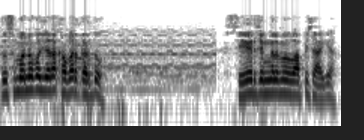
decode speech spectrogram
दुश्मनों को जरा खबर कर दो। शेर जंगल में वापस आ गया।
